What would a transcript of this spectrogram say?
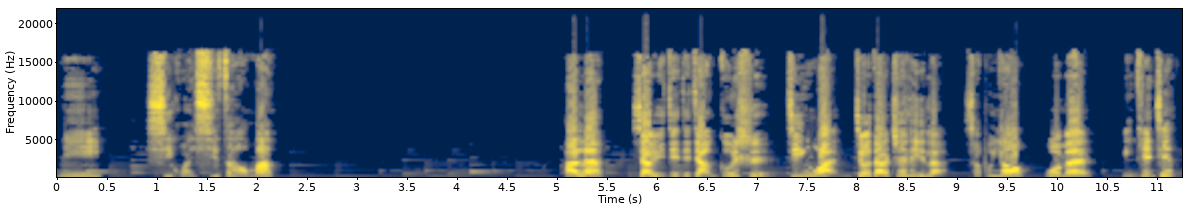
你喜欢洗澡吗？好了，小鱼姐姐讲故事，今晚就到这里了。小朋友，我们明天见。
